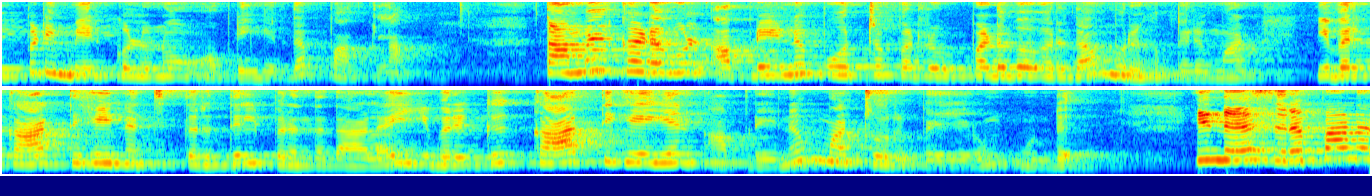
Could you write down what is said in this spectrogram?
எப்படி மேற்கொள்ளணும் அப்படிங்கிறத பார்க்கலாம். தமிழ் கடவுள் அப்படின்னு போற்றப்படு படுபவர் தான் முருகப்பெருமான். இவர் கார்த்திகை நட்சத்திரத்தில் பிறந்ததால இவருக்கு கார்த்திகேயன் அப்படின்னு மற்றொரு பெயரும் உண்டு. இந்த சிறப்பான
